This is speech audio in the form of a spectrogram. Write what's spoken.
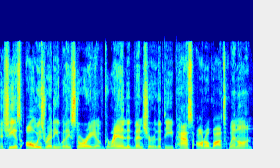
And she is always ready with a story of grand adventure that the past Autobots went on.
